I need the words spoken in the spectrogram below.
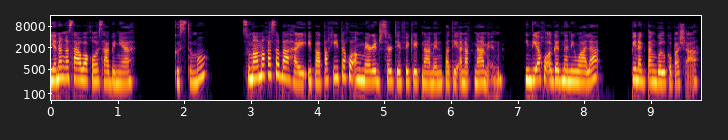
Yan ang asawa ko, sabi niya. Gusto mo? Sumama ka sa bahay, ipapakita ko ang marriage certificate namin pati anak namin. Hindi ako agad naniwala. Pinagtanggol ko pa siya.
